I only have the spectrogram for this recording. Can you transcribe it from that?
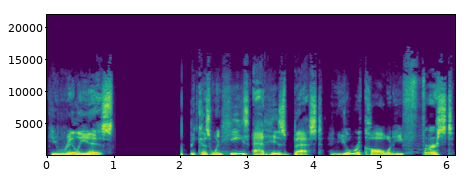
He really is. Because when he's at his best, and you'll recall when he first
